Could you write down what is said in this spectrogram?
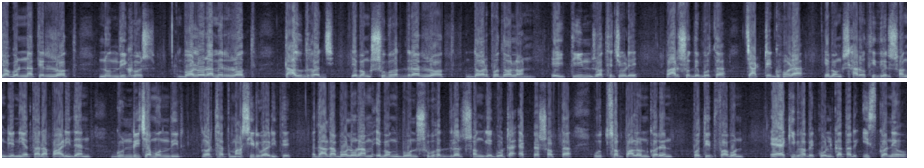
জগন্নাথের রথ, নন্দীঘোষ, বলরামের রথ, তালধ্বজ এবং সুভদ্রার রথ দর্পদলন। এই তিন রথে চড়ে পার্শ্ব দেবতা, চারটে ঘোড়া এবং সারথীদের সঙ্গে নিয়ে তারা পাড়ি দেন গুন্ডিচা মন্দির, অর্থাৎ মাসির বাড়িতে। দাদা বলরাম এবং বোন সুভদ্রার সঙ্গে গোটা একটা সপ্তাহ উৎসব পালন করেন পতিত পাবন। একইভাবে কলকাতার ইস্কনেও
